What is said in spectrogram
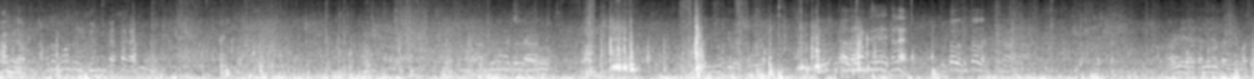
ஆப்பிள் அப்பதான் போட்டு திரும்பி கரெக்டாக காட்டணும் சுத்தாதா சுத்தாத. சுத்தாத தண்ணி தண்ணி மத்த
